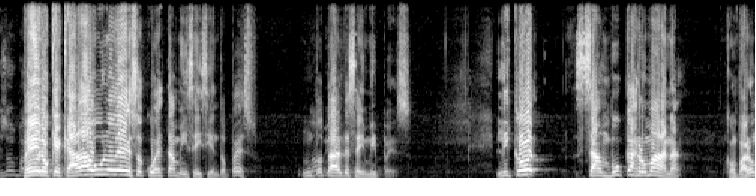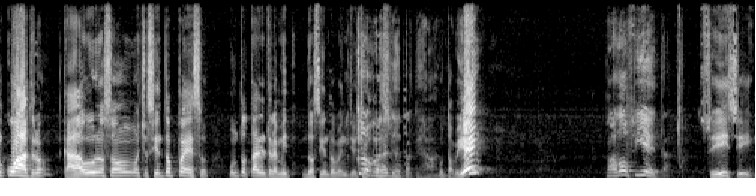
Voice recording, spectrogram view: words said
Eso Pero que cada uno de esos cuesta 1.600 pesos. Un total de 6.000 pesos. Licor Zambuca Romana. Compraron cuatro. Cada uno son 800 pesos, un total de 3.228 Creo que la pesos. gente se está quejando. ¿Está bien? Para dos fiestas. Sí, sí.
